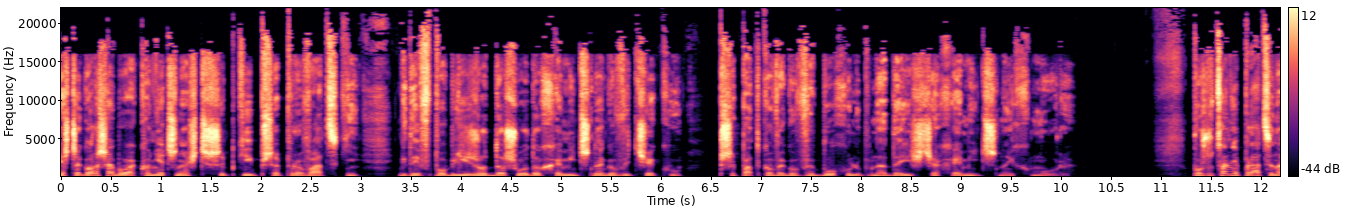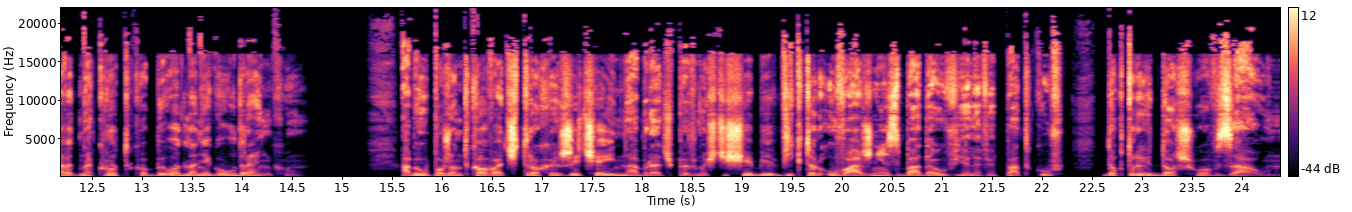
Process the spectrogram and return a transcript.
Jeszcze gorsza była konieczność szybkiej przeprowadzki, gdy w pobliżu doszło do chemicznego wycieku, przypadkowego wybuchu lub nadejścia chemicznej chmury. Porzucanie pracy nawet na krótko było dla niego udręką. Aby uporządkować trochę życie i nabrać pewności siebie, Wiktor uważnie zbadał wiele wypadków, do których doszło w Zaun.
